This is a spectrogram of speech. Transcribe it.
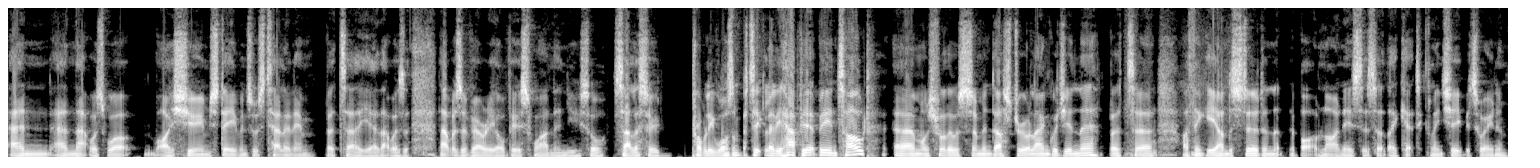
and and that was what I assume Stephens was telling him. But uh, yeah, that was a, that was a very obvious one, and you saw Salisu probably wasn't particularly happy at being told. Um, I'm sure there was some industrial language in there, but uh, I think he understood. And the bottom line is, is that they kept a clean sheet between them,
